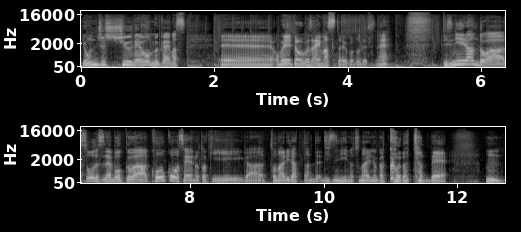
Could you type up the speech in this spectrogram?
40周年を迎えます、えーおめでとうございますということですね。ディズニーランドはそうですね。僕は高校生の時が隣だったんでディズニーの隣の学校だったんでうん。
